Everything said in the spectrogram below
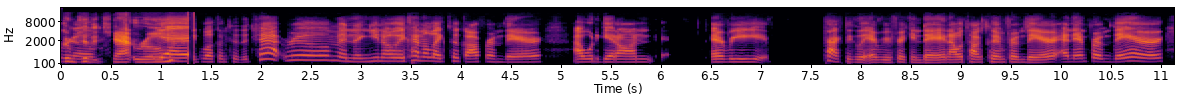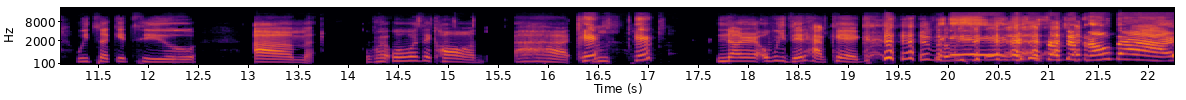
room. Welcome room to the chat room. yeah, like, welcome to the chat room. And then, you know, it kind of like took off from there. I would get on every, practically every freaking day, and I would talk to him from there. And then from there, we took it to, um, what, what was it called? Ah, Kik, we- Kik. no, no, no, we did have Kik. This is such a throwback.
